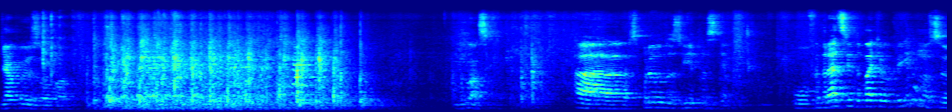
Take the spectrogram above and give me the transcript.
Дякую за увагу. Будь ласка. А, з приводу звітності. У Федерації дебатів України на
